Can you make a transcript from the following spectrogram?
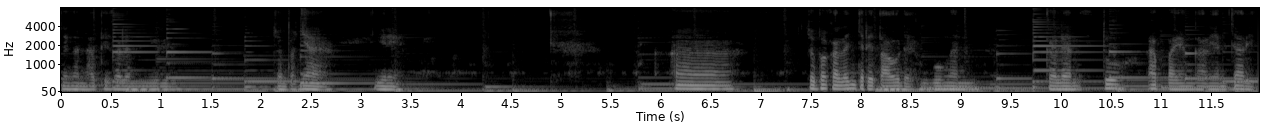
dengan hati kalian sendiri. Contohnya gini. Uh, coba kalian cari tahu deh hubungan kalian itu apa yang kalian cari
